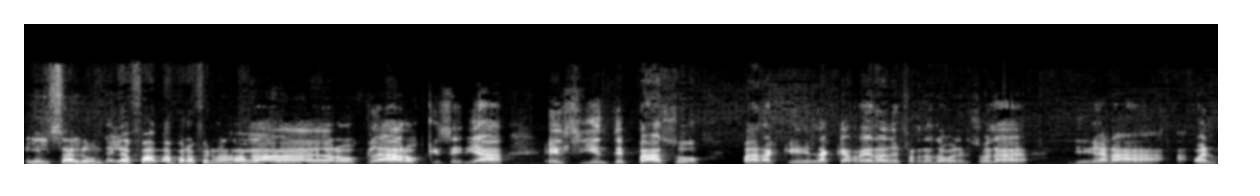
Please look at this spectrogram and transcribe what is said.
el Salón de la Fama para Fernando Valenzuela. Claro, claro, que sería el siguiente paso para que la carrera de Fernando Valenzuela llegara, a, bueno,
